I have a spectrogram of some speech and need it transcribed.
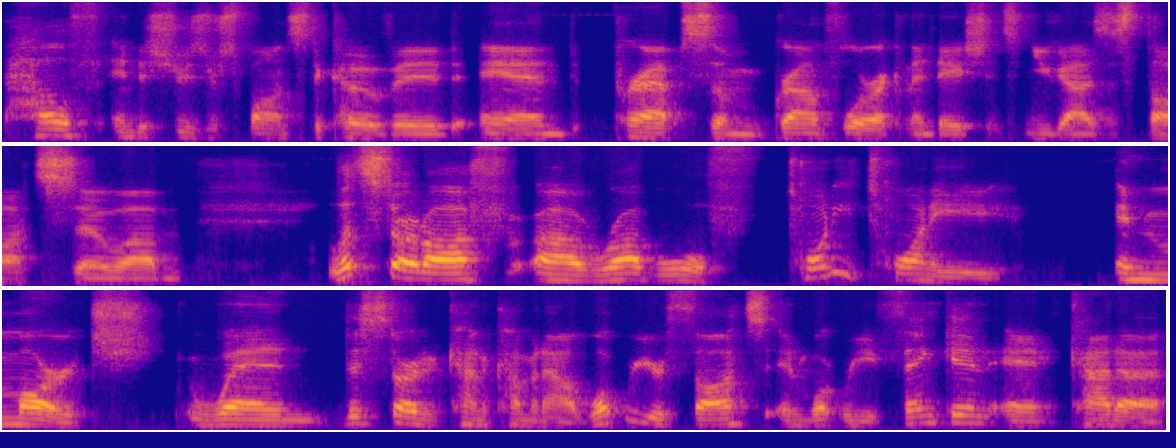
health industry's response to COVID and perhaps some ground floor recommendations and you guys' thoughts. So um, let's start off, uh, Robb Wolf, 2020 in March, when this started kind of coming out, what were your thoughts and what were you thinking? And kind of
